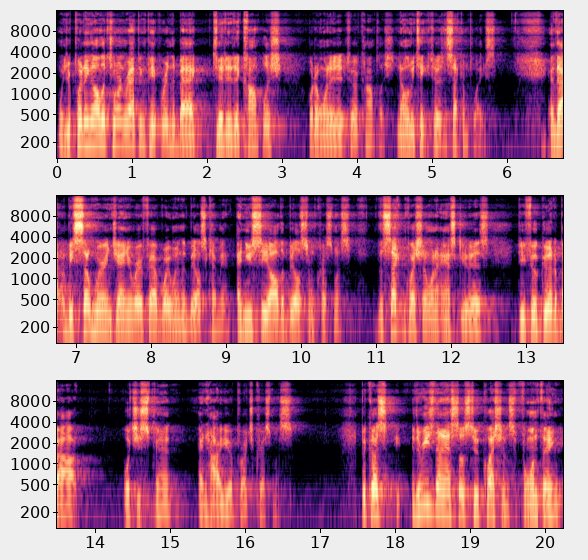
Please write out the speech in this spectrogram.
When you're putting all the torn wrapping paper in the bag, did it accomplish what I wanted it to accomplish? Now, let me take you to the second place. And that would be somewhere in January, February when the bills come in. And you see all the bills from Christmas. The second question I want to ask you is Do you feel good about what you spent and how you approach Christmas? Because the reason I ask those two questions, for one thing,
